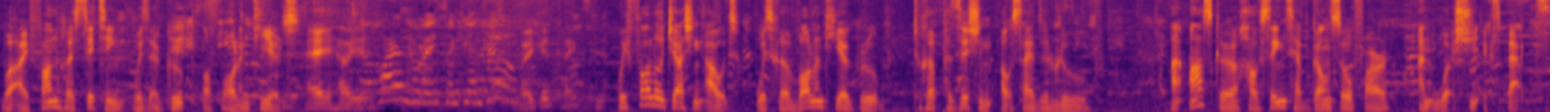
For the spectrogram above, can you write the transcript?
where I found her sitting with a group of volunteers. Hey, how are you? Hi, great. Thank you. And? Very good, thanks. We follow Jiaxin out with her volunteer group to her position outside the Louvre. I ask her how things have gone so far and what she expects.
